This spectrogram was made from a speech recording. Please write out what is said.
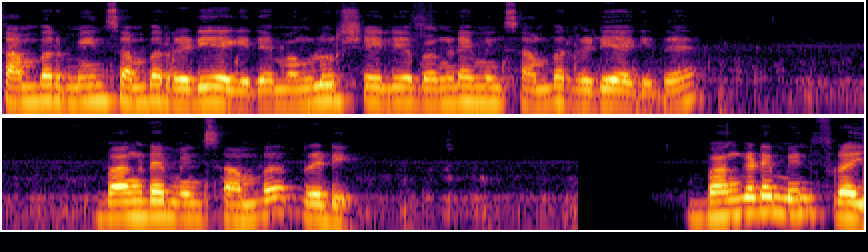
ಸಾಂಬಾರು, ಮೀನು ಸಾಂಬಾರು ರೆಡಿಯಾಗಿದೆ ಮಂಗಳೂರು ಶೈಲಿಯ ಬಂಗಡೆ ಮೀನು ಸಾಂಬಾರು ರೆಡಿಯಾಗಿದೆ ಬಂಗಡೆ ಮೀನು ಸಾಂಬಾರು ರೆಡಿ ಬಂಗಡೆ ಮೀನು ಫ್ರೈ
